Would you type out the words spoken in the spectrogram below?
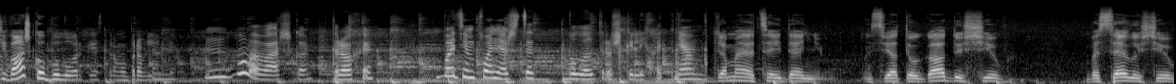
Чи важко було оркестром управляти? Було важко трохи. Потім зрозумів, що це було трошки ліхотня. Для мене цей день свято радощів, веселощів,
